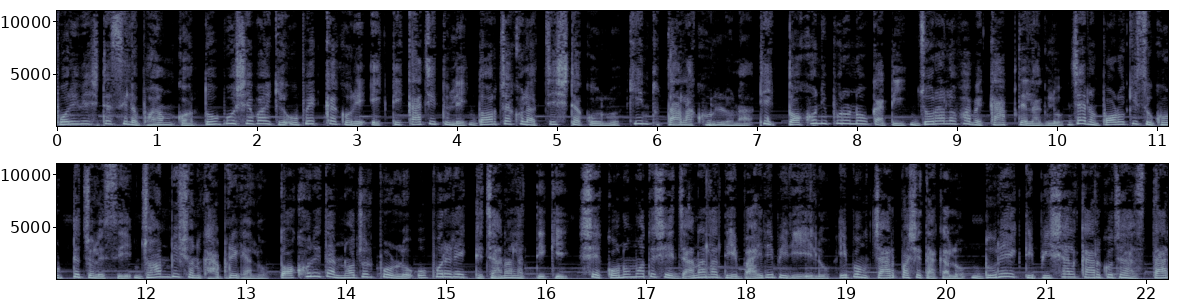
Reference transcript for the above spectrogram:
পরিবেশটা ছিল ভয়ঙ্কর। তবুও সে ভয়কে উপেক্ষা করে একটি কাঁচি তুলে দরজা খোলার চেষ্টা করল, কিন্তু তালা খুলল না। ঠিক তখনই পুরো নৌকাটি জোরালো ভাবে কাঁপতে লাগল, যেন বড় কিছু ঘটতে চলেছে। জন ভীষণ ঘাবড়ে গেল। তখনই তার নজর পড়ল উপরের একটি জানালার দিকে। সে কোনো মতে সেই জানালা দিয়ে বাইরে বেরিয়ে এলো এবং চারপাশে তাকালো। দূরে একটি বিশাল কার্গো জাহাজ তার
